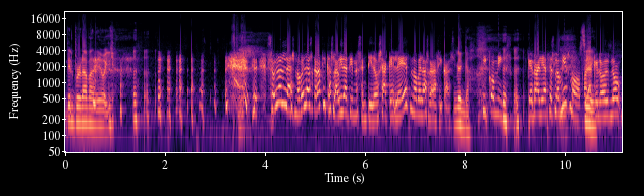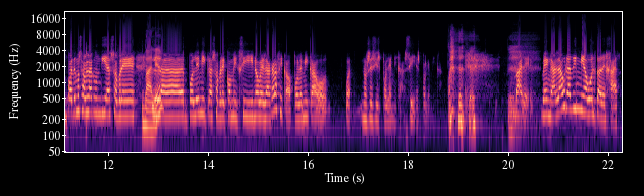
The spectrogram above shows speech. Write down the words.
del programa de hoy. Solo en las novelas gráficas la vida tiene sentido. O sea, que leed novelas gráficas. Venga. Y cómics, que en realidad es lo mismo. Para que lo, podemos hablar un día sobre la polémica sobre cómics y novela gráfica, o polémica, o. Bueno, no sé si es polémica. Sí, es polémica. Vale, venga, Laura Dean me ha vuelto a dejar.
